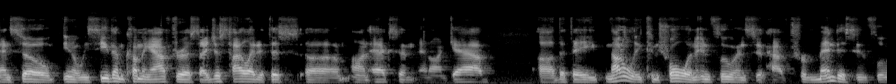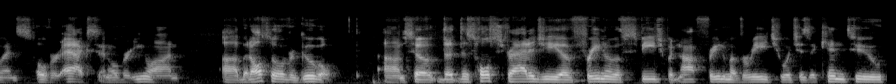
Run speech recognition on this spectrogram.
And so, you know, we see them coming after us. I just highlighted this um, on X and, and on Gab uh, that they not only control and influence and have tremendous influence over X and over Elon, uh, but also over Google. Um, so the, this whole strategy of freedom of speech, but not freedom of reach, which is akin to,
